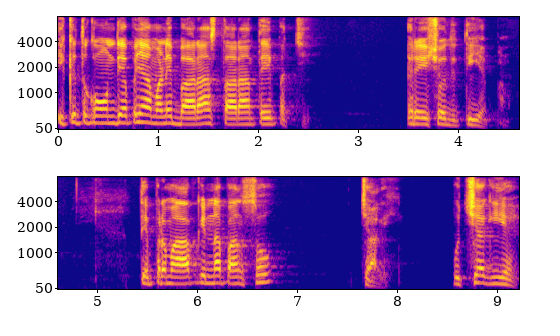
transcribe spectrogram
ਇੱਕ ਤਕੋਣ ਦੀਆਂ ਭੁਜਾਵਾਂ ਨੇ 12 17 ਤੇ 25 ਰੇਸ਼ੋ ਦਿੱਤੀ ਹੈ ਆਪਾਂ ਨੂੰ। ਤੇ ਪ੍ਰਮਾਪ ਕਿੰਨਾ? 540 ਪੁੱਛਿਆ ਕੀ ਹੈ?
